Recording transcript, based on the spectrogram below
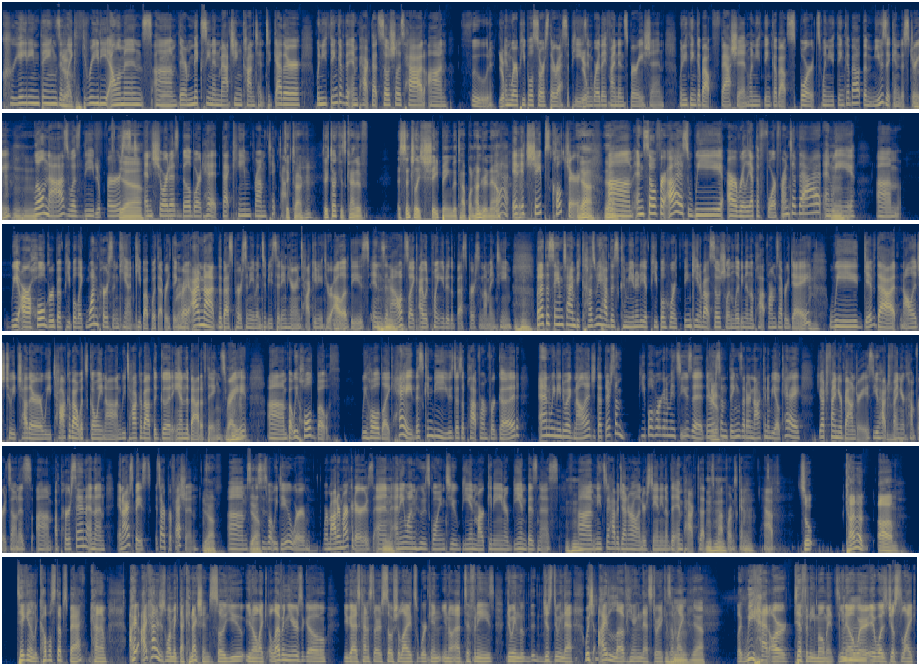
creating things in Yeah. like 3D elements. Um, They're mixing and matching content together. When you think of the impact that social has had on food Yep. and where people source their recipes Yep. and where they find inspiration, when you think about fashion, when you think about sports, when you think about the music industry, mm-hmm. Mm-hmm. Lil Nas was the Yep. first Yeah. and shortest Billboard hit that came from TikTok. TikTok. Mm-hmm. TikTok is kind of essentially shaping the top 100 now. Yeah, it, it shapes culture. Yeah. Yeah. Um, and so for us, we are really at the forefront of that, and mm. we, um, we are a whole group of people. Like one person can't keep up with everything, right? I'm not the best person even to be sitting here and talking you through mm-hmm. all of these ins and mm-hmm. outs. Like I would point you to the best person on my team, mm-hmm. but at the same time, because we have this community of people who are thinking about social and living in the platforms every day, we give that knowledge to each other. We talk about what's going on. We talk about the good and the bad of things, right? Um, but we hold both. We hold like, hey, this can be used as a platform for good, and we need to acknowledge that there's some people who are going to misuse it. There Yeah. are some things that are not going to be okay. You have to find your boundaries. You have to find your comfort zone as um, a person, and then in our space, it's our profession. yeah. Um, so Yeah. this is what we do. We're we're modern marketers, and anyone who's going to be in marketing or be in business um, needs to have a general understanding of the impact that these platforms can have. So, kind of um, taking a couple steps back, kind of, I, I kind of just want to make that connection. So you, you know, like 11 years ago, you guys kind of started socialites working, you know, at Tiffany's, doing the, just doing that, which I love hearing that story because I'm mm-hmm, like, yeah. like we had our Tiffany moments, you know, mm-hmm. where it was just like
